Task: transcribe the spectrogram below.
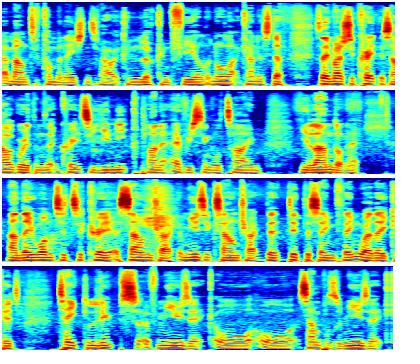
amount of combinations of how it can look and feel and all that kind of stuff. So they managed to create this algorithm that creates a unique planet every single time you land on it. And they wanted to create a soundtrack, a music soundtrack that did the same thing, where they could take loops of music or, or samples of music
